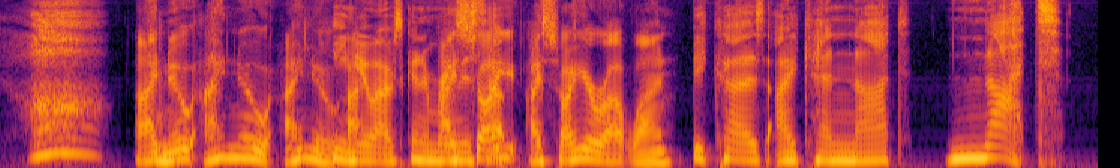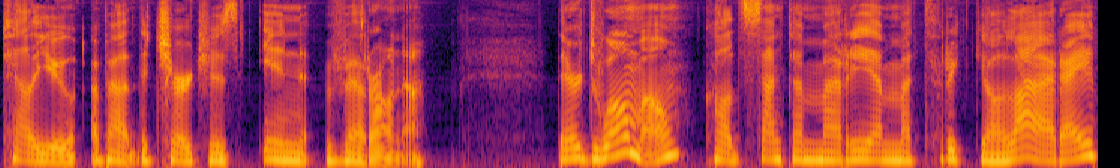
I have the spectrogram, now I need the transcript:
I knew, I knew, I knew. He knew I was gonna bring I this saw up. You, I saw your outline. because I cannot not tell you about the churches in Verona. Their Duomo, called Santa Maria Matricolare,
